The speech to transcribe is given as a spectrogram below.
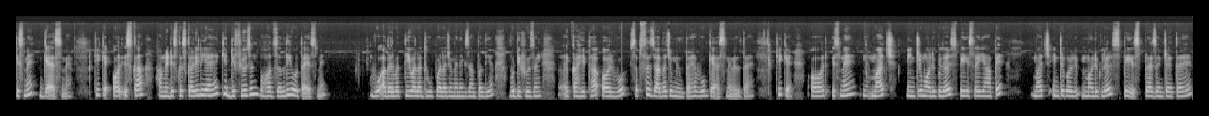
किसमें? गैस में, ठीक है? और इसका हमने डिस्कस कर ही लिया है कि डिफ्यूज़न बहुत जल्दी होता है इसमें। वो अगरबत्ती वाला, धूप वाला जो मैंने एग्जांपल दिया, वो डिफ्यूज़न का ही था और वो सबसे ज़्यादा जो मिलता है वो गैस में मिलता है, ठीक है? और इसमें मच इंटरमोलिकुलर स्पेस है, यहाँ पे much inter intermolecular space present रहता है।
